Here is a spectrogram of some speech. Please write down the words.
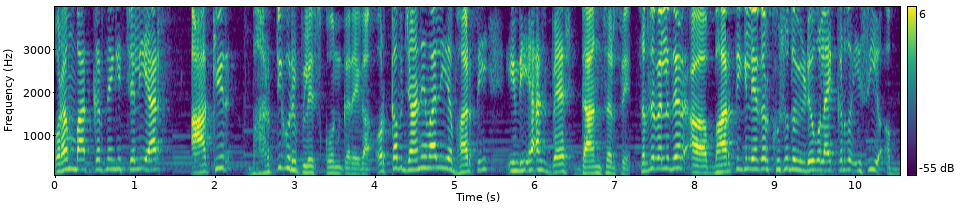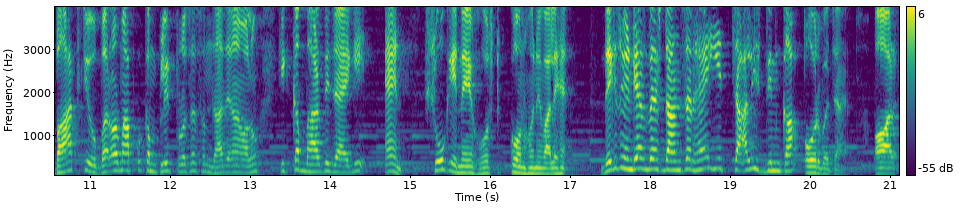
और हम बात करते हैं कि चलिए यार, आखिर भारती को रिप्लेस कौन करेगा? और कब जाने वाली है भारती? इंडिया बेस्ट डांसर से। सबसे पहले तो यार भारती के लिए अगर खुश हो तो वीडियो को लाइक कर दो इसी बात के ऊपर। और मैं आपको कंप्लीट प्रोसेस समझा देने वाला हूँ कि कब भारती जाएगी एंड शो के नए होस्ट कौन होने वाले हैं। देखिए जो इंडिया बेस्ट डांसर है, ये 40 दिन का और बचा है। और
